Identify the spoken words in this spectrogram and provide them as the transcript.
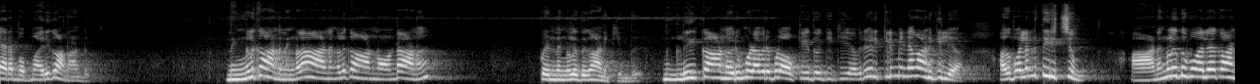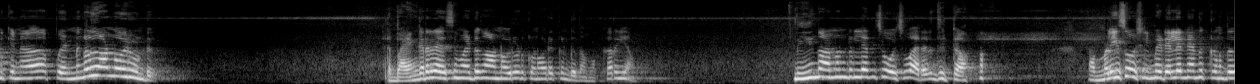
ഞരമ്പന്മാർ കാണാണ്ട്. നിങ്ങൾ കാണും. നിങ്ങൾ ആണുങ്ങൾ കാണുന്നതുകൊണ്ടാണ് പെണ്ണുങ്ങൾ ഇത് കാണിക്കുന്നത്. നിങ്ങൾ ഈ കാണുന്നവർ മുഴുവൻ അവരെ ബ്ലോക്ക് ചെയ്ത് നോക്കിക്കുക അവർ ഒരിക്കലും പിന്നെ കാണിക്കില്ല. അതുപോലെ തന്നെ തിരിച്ചും. ആണുങ്ങൾ ഇതുപോലെ കാണിക്കുന്ന പെണ്ണുങ്ങൾ കാണുന്നവരുണ്ട്. ഭയങ്കര രഹസ്യമായിട്ട് കാണുന്നവർ എടുക്കണവരൊക്കെ ഉണ്ട്. നമുക്കറിയാം. നീ കാണുന്നുണ്ടല്ലേ എന്ന് ചോദിച്ച് വരരുത് വരരുതിട്ടാ നമ്മൾ ഈ സോഷ്യൽ മീഡിയയിൽ തന്നെയാണ് നിൽക്കുന്നത്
